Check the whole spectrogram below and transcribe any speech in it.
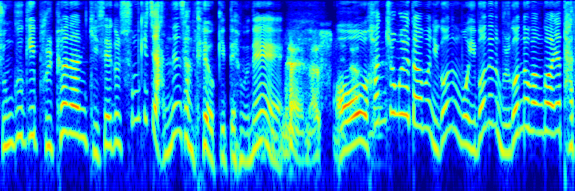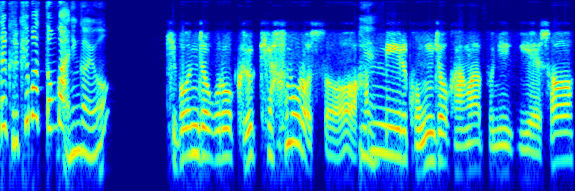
중국이 불편한 기색을 숨기지 않는 상태였기 때문에 네, 맞습니다. 어, 한중회담은 이거는 뭐 이번에는 물 건너간 거 아니야? 다들 그렇게 봤던 거 아닌가요? 기본적으로 그렇게 함으로써 예. 한미일 공조 강화 분위기에서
